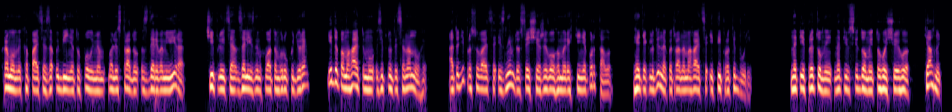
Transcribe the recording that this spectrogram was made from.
Храмовник хапається за обійняту полум'ям балюстраду з дерева мюїра, вчіплюється залізним хватом в руку дюре і допомагає тому зіпнутися на ноги, а тоді просувається із ним до все ще живого мерехтіння порталу, геть як людина, котра намагається іти проти бурі. Напівпритомний, напівсвідомий того, що його тягнуть,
